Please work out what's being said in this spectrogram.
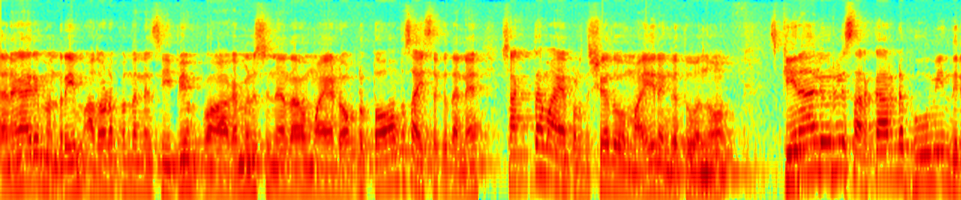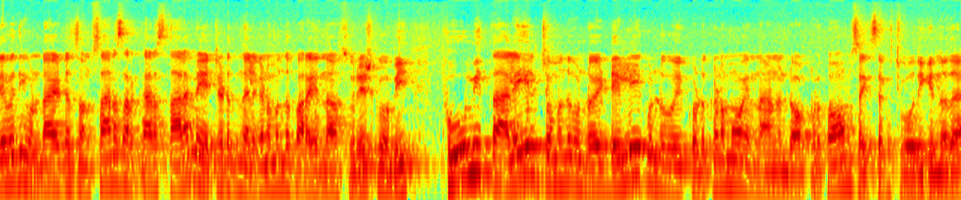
ധനകാര്യമന്ത്രിയും അതോടൊപ്പം തന്നെ സി പി എം കമ്മ്യൂണിസ്റ്റ് നേതാവുമായ ഡോക്ടർ തോമസ് ഐസക് തന്നെ ശക്തമായ പ്രതിഷേധവുമായി രംഗത്ത് വന്നു. സ്കിനാലൂരിൽ സർക്കാരിന്റെ ഭൂമി നിരവധി ഉണ്ടായിട്ടും സംസ്ഥാന സർക്കാർ സ്ഥലം ഏറ്റെടുത്ത് നൽകണമെന്ന് പറയുന്ന സുരേഷ് ഗോപി ഭൂമി തലയിൽ ചുമന്നുകൊണ്ടുപോയി ഡൽഹിയിൽ കൊണ്ടുപോയി കൊടുക്കണമോ എന്നാണ് ഡോക്ടർ തോമസ് ഐസക് ചോദിക്കുന്നത്.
